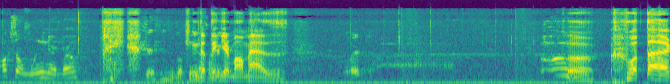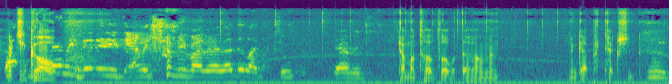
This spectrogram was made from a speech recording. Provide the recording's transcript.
What's a wiener, bro? the thing your mom has. What? Uh, what the heck? Where'd you go? That really did any damage to me, by the way. That did like two damage. I'm a turtle with the helmet. I got protection. Mm,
